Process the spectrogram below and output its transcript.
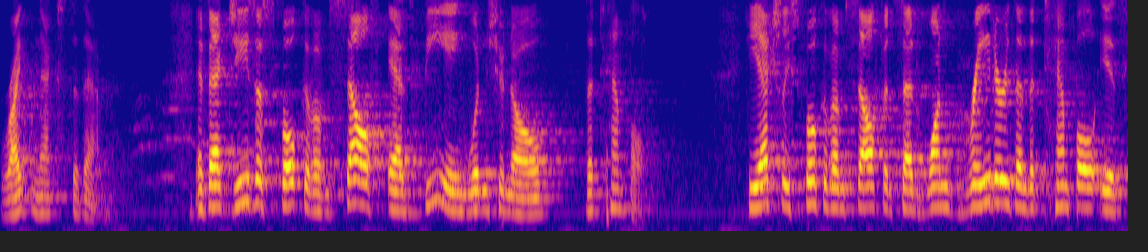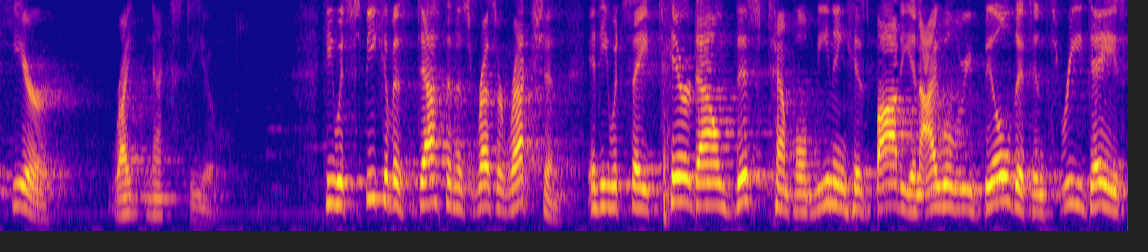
right next to them. In fact, Jesus spoke of himself as being, wouldn't you know, the temple. He actually spoke of himself and said, One greater than the temple is here, right next to you. He would speak of his death and his resurrection, and he would say, Tear down this temple, meaning his body, and I will rebuild it in three days,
